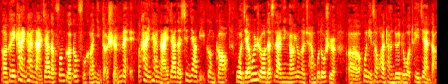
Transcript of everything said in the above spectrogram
呃可以看一看哪家的风格更符合你的审美，看一看哪一家的性价比更高。我结婚时候的四大金刚用的全部都是呃婚礼策划团队给我推荐的。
